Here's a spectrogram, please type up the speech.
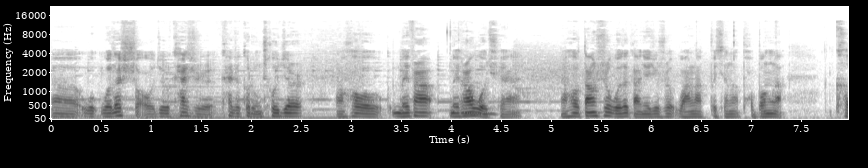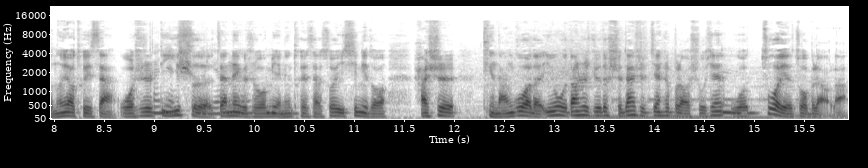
呃，我我的手就是开始开始各种抽筋儿，然后没法没法握拳，然后当时我的感觉就是完了不行了跑崩了。可能要退赛，我是第一次在那个时候面临退赛，所以心里头还是挺难过的。因为我当时觉得实在是坚持不了，首先我做也做不了了，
